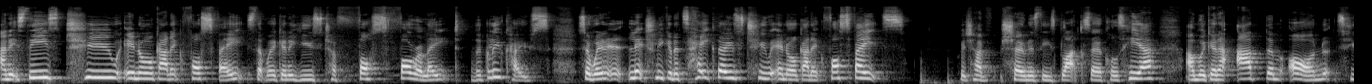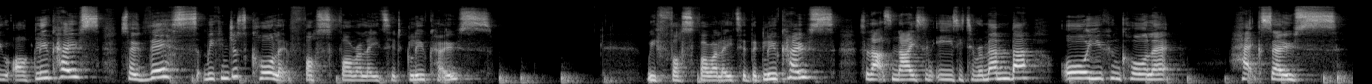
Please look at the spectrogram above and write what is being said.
And it's these two inorganic phosphates that we're going to use to phosphorylate the glucose. So we're literally going to take those two inorganic phosphates, which I've shown as these black circles here, and we're going to add them on to our glucose. So this, we can just call it phosphorylated glucose. We phosphorylated the glucose. So that's nice and easy to remember. Or you can call it hexose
